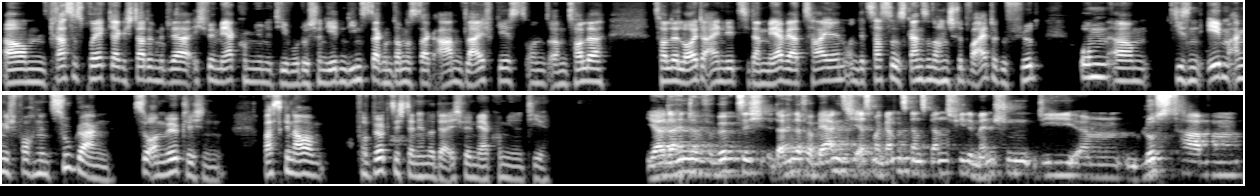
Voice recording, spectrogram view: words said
ähm, krasses Projekt ja gestartet mit der Ich will mehr Community, wo du schon jeden Dienstag und Donnerstagabend live gehst und ähm, tolle tolle Leute einlädst, die dann Mehrwert teilen. Und jetzt hast du das Ganze noch einen Schritt weitergeführt, um ähm, diesen eben angesprochenen Zugang zu ermöglichen. Was genau verbirgt sich denn hinter der Ich will mehr Community? Ja, dahinter verbirgt sich, dahinter verbergen sich erstmal ganz, ganz, ganz viele Menschen, die ähm, Lust haben,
